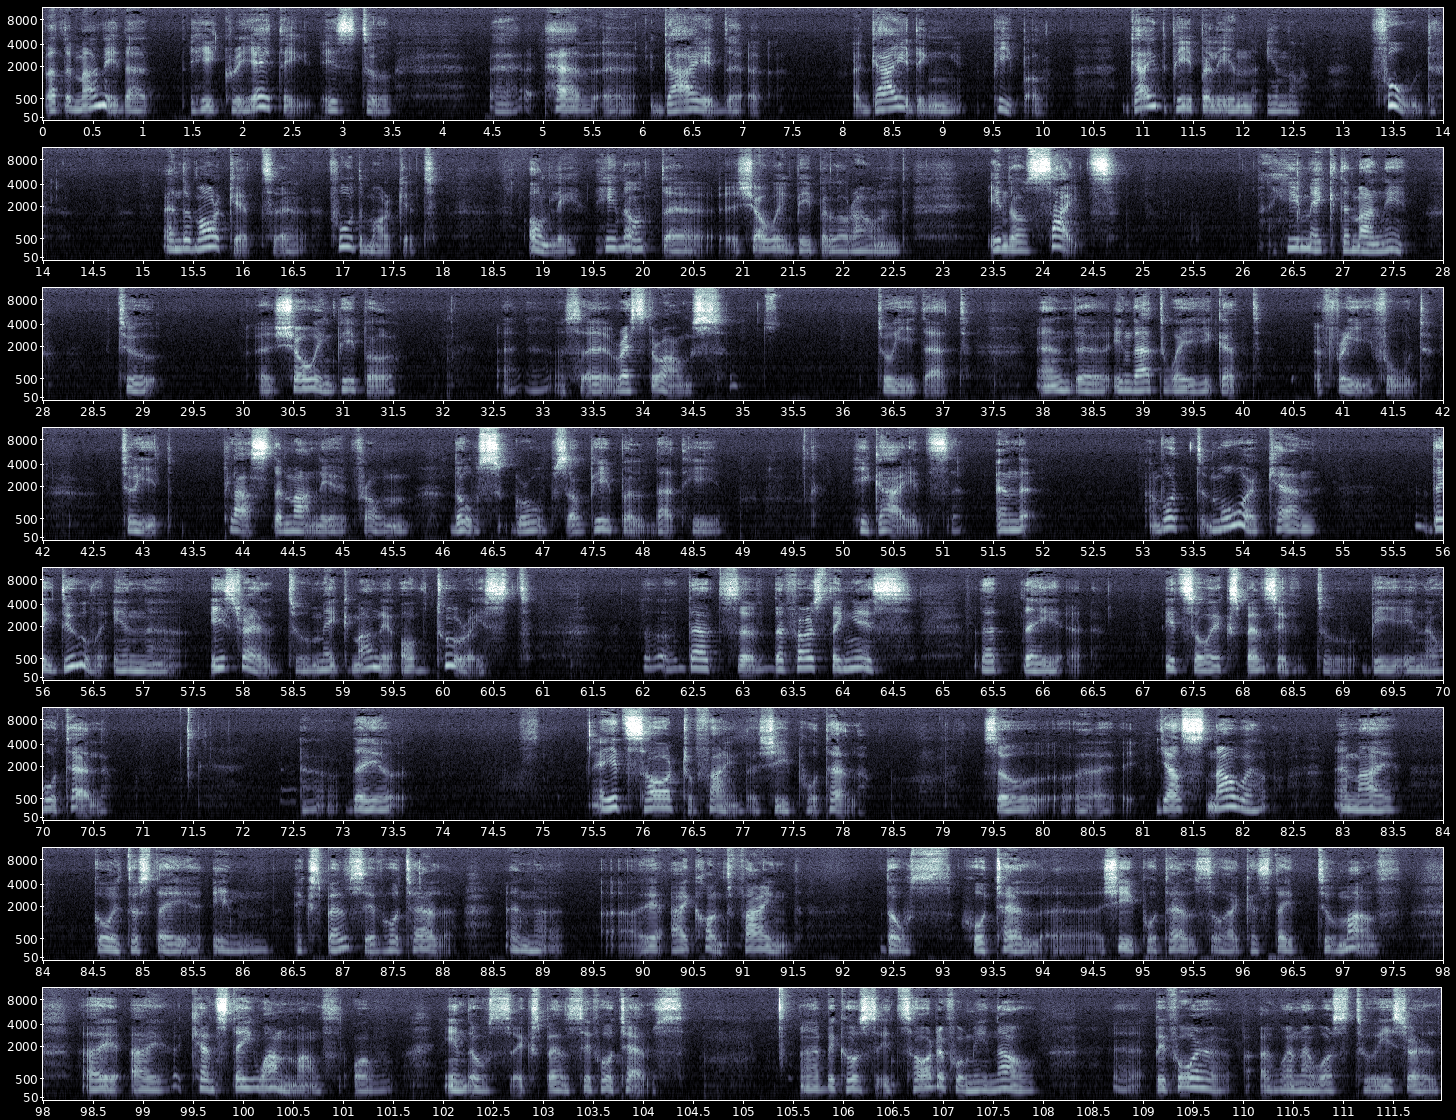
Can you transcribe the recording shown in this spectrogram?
But the money that he created is to uh, have a guide, uh, guiding people, guide people in in food and the market, uh, food market only. He not uh, showing people around in those sites he make the money to uh, showing people uh, uh, restaurants to eat at. And uh, in that way he get free food to eat plus the money from those groups of people that he he guides. And what more can they do in uh, Israel to make money of tourists. Uh, that's uh, the first thing is that they uh, it's so expensive to be in a hotel. Uh, they it's hard to find a cheap hotel. So uh, just now uh, am I going to stay in expensive hotel and uh, I, I can't find those hotel uh, cheap hotels so I can stay two months. I I can stay one month of in those expensive hotels uh, because it's harder for me now. Uh, before, uh, when I was to Israel,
